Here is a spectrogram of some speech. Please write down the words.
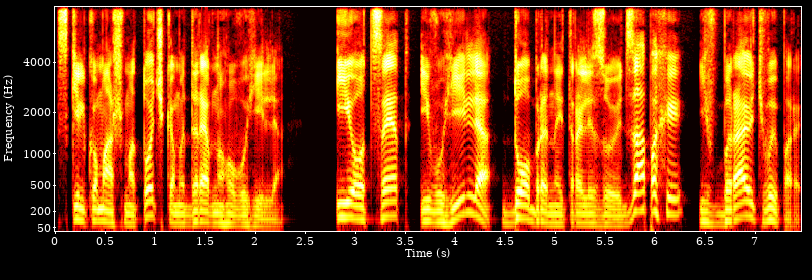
з кількома шматочками деревного вугілля. І оцет, і вугілля добре нейтралізують запахи і вбирають випари.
